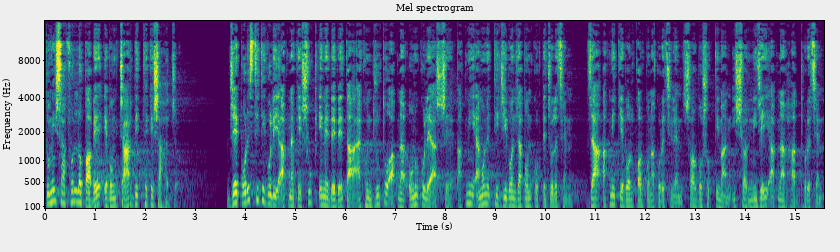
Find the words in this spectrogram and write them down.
তুমি সাফল্য পাবে এবং চারদিক থেকে সাহায্য। যে পরিস্থিতিগুলি আপনাকে সুখ এনে দেবে তা এখন দ্রুত আপনার অনুকূলে আসছে। আপনি এমন একটি জীবন যাপন করতে চলেছেন, যা আপনি কেবল কল্পনা করেছিলেন, সর্বশক্তিমান ঈশ্বর নিজেই আপনার হাত ধরেছেন।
